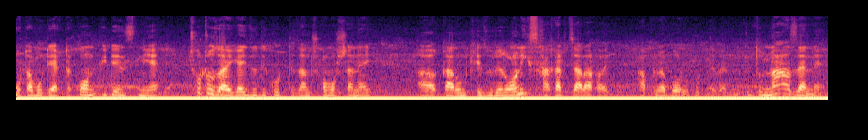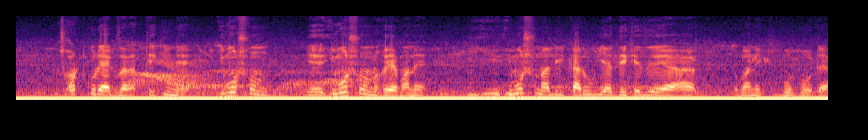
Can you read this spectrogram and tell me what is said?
মোটামুটি একটা কনফিডেন্স নিয়ে ছোট জায়গায় যদি করতে চান, সমস্যা নেই। কারণ খেজুরের অনেক শাখার চারা হয়, আপনারা বড় করতে পারবেন। কিন্তু না জানে, ঝট করে এক জায়গার থেকেই নেয় ইমোশন ইমোশন হয়ে মানে ইমোশনালি কারু ইয়া দেখে যে মানে কি বলব ওটা,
